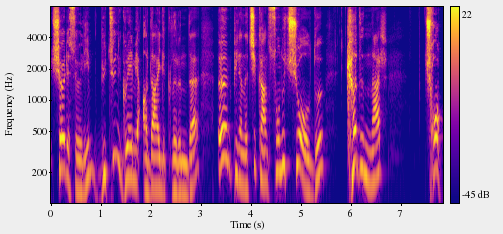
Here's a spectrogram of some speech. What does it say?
şöyle söyleyeyim bütün Grammy adaylıklarında ön plana çıkan sonuç şu oldu. Kadınlar çok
